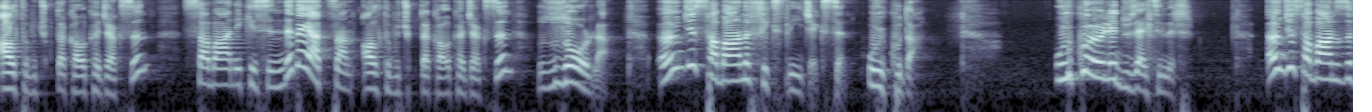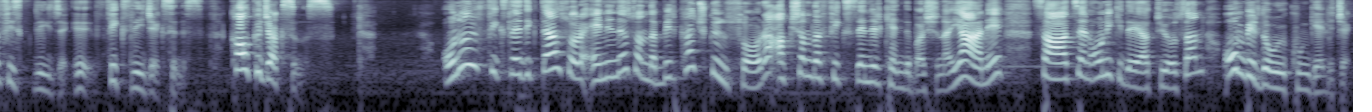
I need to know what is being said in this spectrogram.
altı buçukta kalkacaksın. Sabahın ikisinde de yatsan altı buçukta kalkacaksın. Zorla. Önce sabahını fixleyeceksin uykuda. Uyku öyle düzeltilir. Önce sabahınızı e, fixleyeceksiniz. Kalkacaksınız. Onu fixledikten sonra eninde sonunda birkaç gün sonra akşam da fixlenir kendi başına. Yani saat sen 12'de yatıyorsan 11'de uykun gelecek.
